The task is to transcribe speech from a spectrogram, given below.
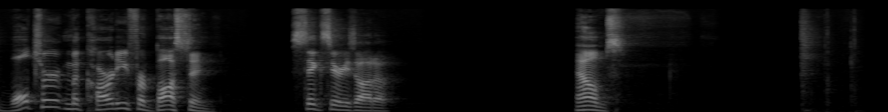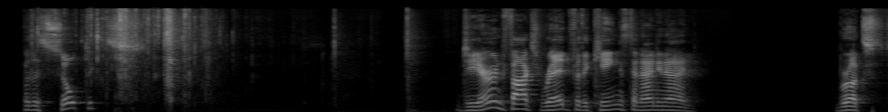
Walter McCarty for Boston. Sig Series auto. Helms. For the Celtics. De'Aaron Fox red for the Kings to 99. Brooks.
